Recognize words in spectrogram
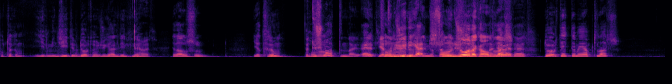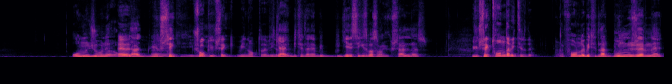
Bu takım 20. idi 4 oyuncu geldiğinde. Evet. Ya daha doğrusu yatırım Ve Konu- Düşme hattındaydı. Evet. Yatırım Sonuncuydu. yeni sonuncu olarak aldılar. Evet evet. 4 ekleme yaptılar. 10. mu ne? Evet. Yani Evet. yüksek Çok yüksek bir noktada bitirdi. gel, bitirdiler. Yani bir, geri 8 basamak yükseldiler. Yüksek tonda bitirdi. Formda bitirdiler. Bunun üzerine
